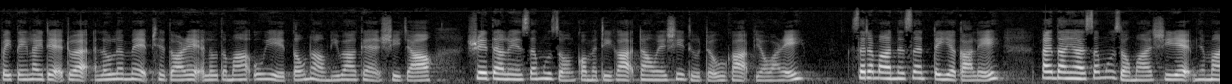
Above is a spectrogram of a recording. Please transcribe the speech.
ပိတ်သိမ်းလိုက်တဲ့အတွက်အလုံးလက်မဲ့ဖြစ်သွားတဲ့အလုပ်သမားဥယေ3000နီးပါးခန့်ရှိကြောင်းရွှေတန်လွင်စက်မှုဆောင်ကော်မတီကတာဝန်ရှိသူတဦးကပြောပါရယ်စက်တဘာ21ရက်ကလည်းလိုင်တန်ယာစက်မှုဆောင်မှာရှိတဲ့မြန်မာ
